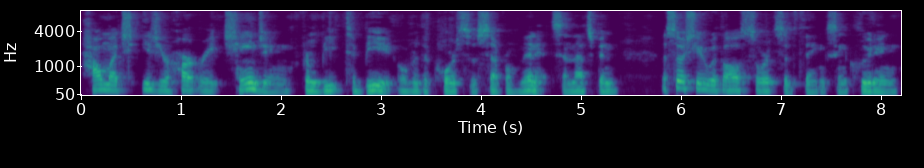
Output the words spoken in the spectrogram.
how much is your heart rate changing from beat to beat over the course of several minutes. And that's been associated with all sorts of things, including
